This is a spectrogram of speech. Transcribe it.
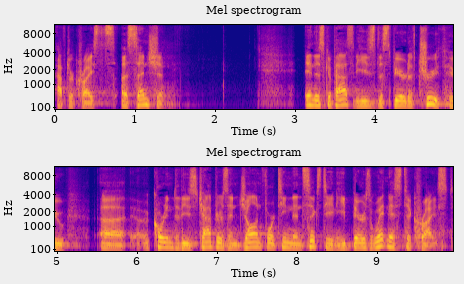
after Christ's ascension. In this capacity, he's the Spirit of truth who, uh, according to these chapters in John 14 and 16, he bears witness to Christ.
